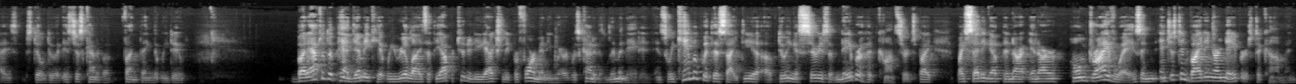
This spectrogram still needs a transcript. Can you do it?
I still do it. It's just kind of a fun thing that we do. But after the pandemic hit, we realized that the opportunity to actually perform anywhere was kind of eliminated. And so we came up with this idea of doing a series of neighborhood concerts by, by setting up in our, in our home driveways and, and just inviting our neighbors to come. And,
